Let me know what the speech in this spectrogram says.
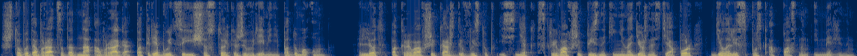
«Чтобы добраться до дна оврага, потребуется еще столько же времени», — подумал он. Лед, покрывавший каждый выступ, и снег, скрывавший признаки ненадежности опор, делали спуск опасным и медленным.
